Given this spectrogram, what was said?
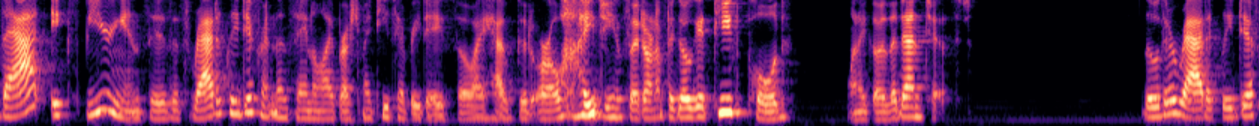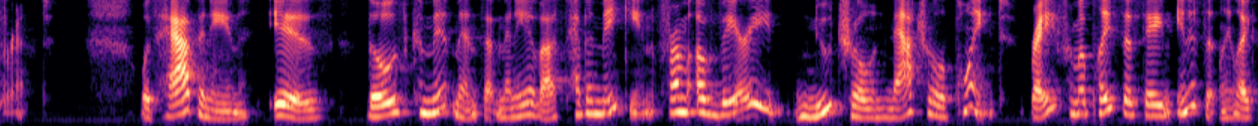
that experience is, it's radically different than saying, Oh, I brush my teeth every day, so I have good oral hygiene, so I don't have to go get teeth pulled when I go to the dentist. Those are radically different. What's happening is those commitments that many of us have been making from a very neutral, natural point, right? From a place of saying innocently, like,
